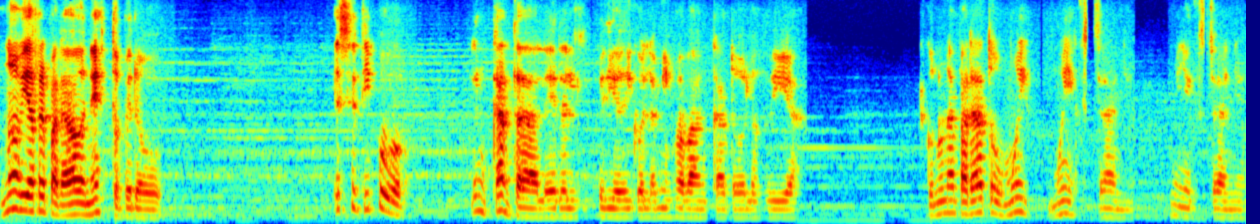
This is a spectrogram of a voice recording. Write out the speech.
no había reparado en esto, pero ese tipo le encanta leer el periódico en la misma banca todos los días. Con un aparato muy, muy extraño. Muy extraño.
